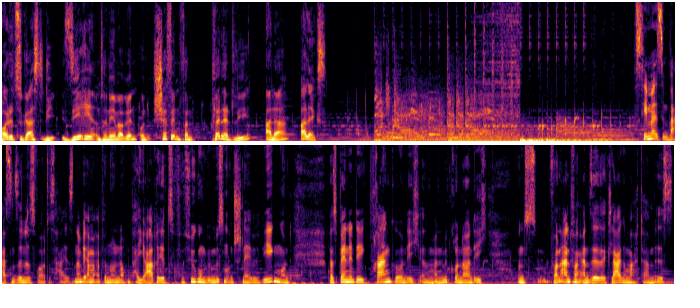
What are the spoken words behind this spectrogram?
Heute zu Gast die Serienunternehmerin und Chefin von Planetly, Anna Alex. Das Thema ist im wahrsten Sinne des Wortes heiß. Ne? Wir haben einfach nur noch ein paar Jahre jetzt zur Verfügung. Wir müssen uns schnell bewegen. Und was Benedikt, Franke und ich, also mein Mitgründer und ich, uns von Anfang an sehr, sehr klar gemacht haben, ist,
